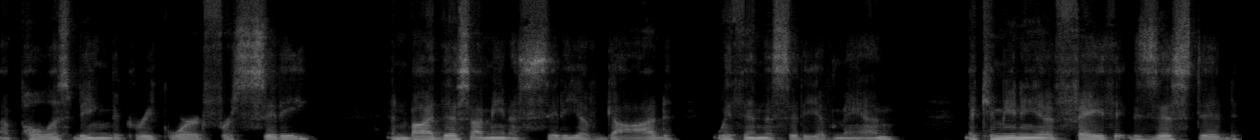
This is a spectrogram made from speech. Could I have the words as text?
a polis being the Greek word for city. And by this, I mean a city of God within the city of man. The community of faith existed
